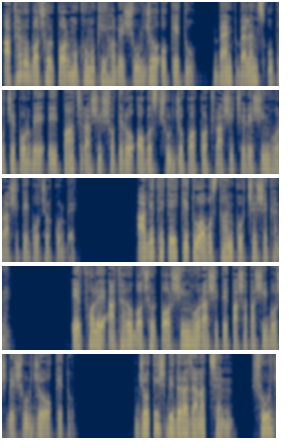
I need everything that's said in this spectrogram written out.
আঠারো বছর পর মুখোমুখি হবে সূর্য ও কেতু। ব্যাংক ব্যালেন্স উপচে পড়বে এই পাঁচ রাশির সতেরো অগস্ট সূর্য কর্কট রাশি ছেড়ে সিংহ রাশিতে গোচর করবে। আগে থেকেই কেতু অবস্থান করছে সেখানে। এর ফলে আঠারো বছর পর সিংহ রাশিতে পাশাপাশি বসবে সূর্য ও কেতু। জ্যোতিষবিদেরা জানাচ্ছেন, সূর্য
